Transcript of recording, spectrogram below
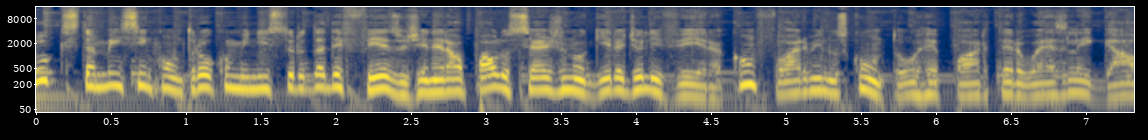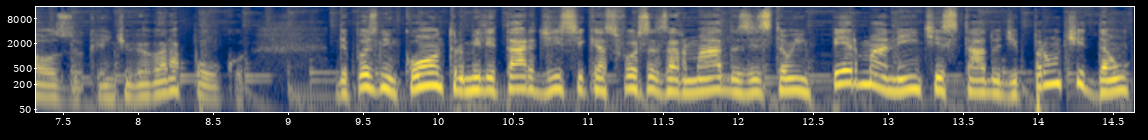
Fux também se encontrou com o ministro da Defesa, o general Paulo Sérgio Nogueira de Oliveira, conforme nos contou o repórter Wesley Galzo, que a gente viu agora há pouco. Depois do encontro, o militar disse que as Forças Armadas estão em permanente estado de prontidão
